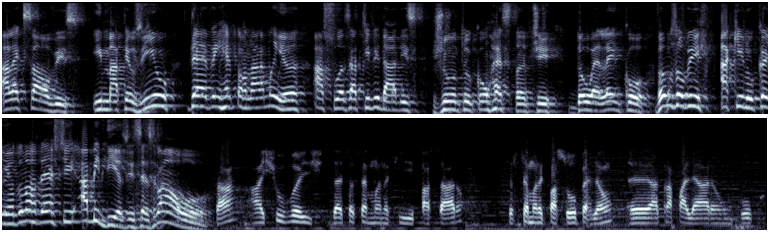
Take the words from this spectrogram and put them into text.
Alex Alves e Mateuzinho devem retornar amanhã às suas atividades junto com o restante do elenco. Vamos ouvir aqui no Canhão do Nordeste Abdias e Ceslau. Tá? As chuvas dessa semana que passaram essa semana que passou, perdão, é, atrapalharam um pouco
